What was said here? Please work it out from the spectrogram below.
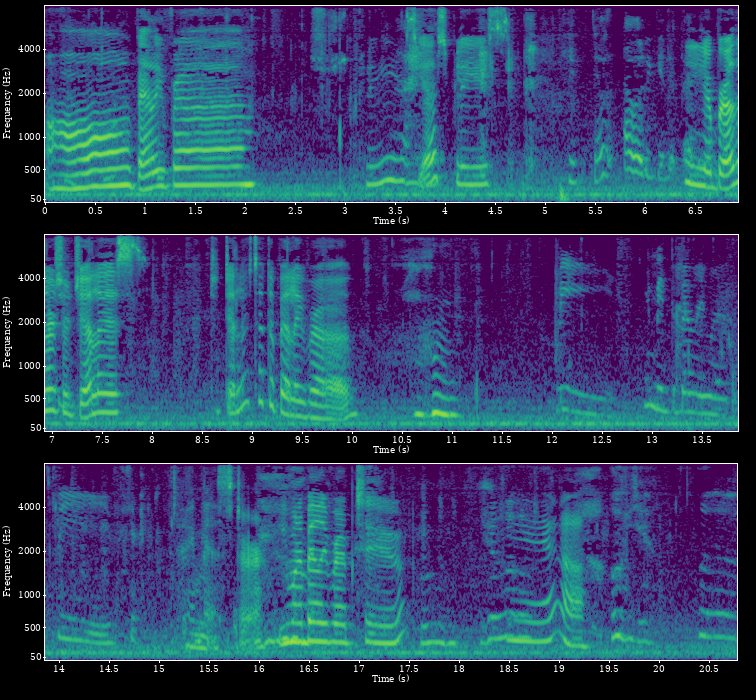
Oh, belly rub. Please, yes, please. Your brothers are jealous. They're jealous of the belly rub. Please. You made the belly rub. Please. Hi, mister. You want a belly rub too? yeah. Yeah. Oh, yeah. Oh,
